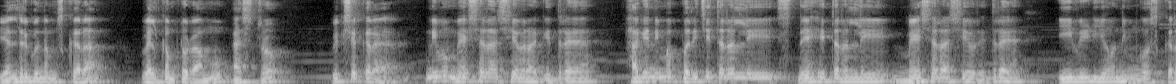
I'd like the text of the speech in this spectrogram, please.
ಎಲ್ರಿಗೂ ನಮಸ್ಕಾರ. ವೆಲ್ಕಮ್ ಟು ರಾಮು ಆಸ್ಟ್ರೋ ವೀಕ್ಷಕರೇ, ನೀವು ಮೇಷರಾಶಿಯವರಾಗಿದ್ದರೆ ಹಾಗೆ ನಿಮ್ಮ ಪರಿಚಿತರಲ್ಲಿ, ಸ್ನೇಹಿತರಲ್ಲಿ ಮೇಷರಾಶಿಯವರಿದ್ದರೆ ಈ ವಿಡಿಯೋ ನಿಮಗೋಸ್ಕರ.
